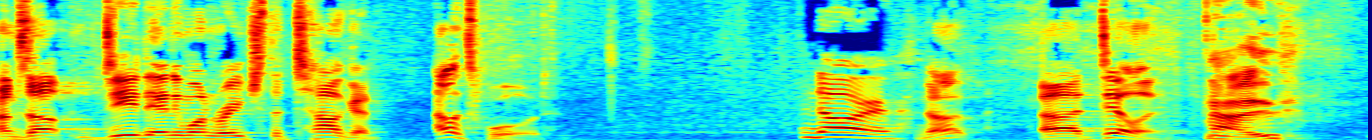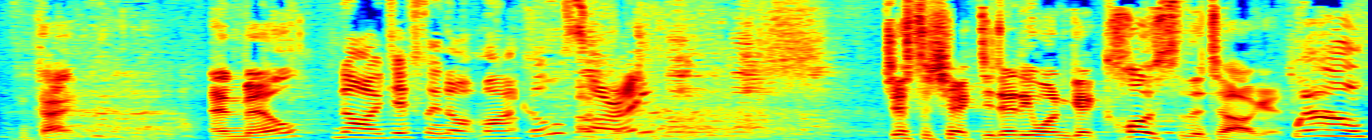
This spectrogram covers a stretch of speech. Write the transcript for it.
Time's up. Did anyone reach the target? Alex Ward? No. No. Uh, Dylan? No. Okay. And Mel? No, definitely not, Michael. Sorry. Just to check, did anyone get close to the target? Well,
